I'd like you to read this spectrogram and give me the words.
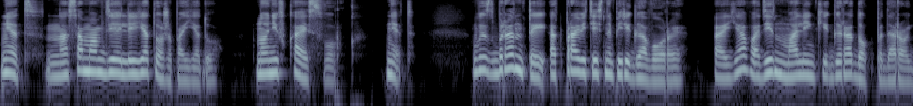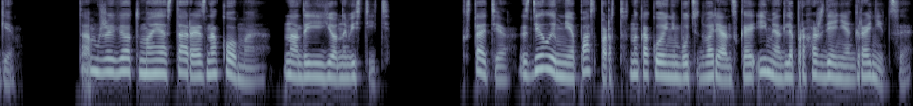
«Нет, на самом деле я тоже поеду. Но не в Кайсворк. Нет. Вы с Брентой отправитесь на переговоры, а я в один маленький городок по дороге. Там живет моя старая знакомая, надо ее навестить. Кстати, сделай мне паспорт на какое-нибудь дворянское имя для прохождения границы».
